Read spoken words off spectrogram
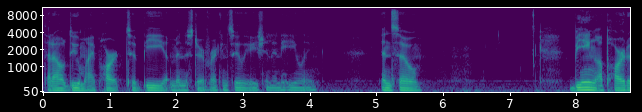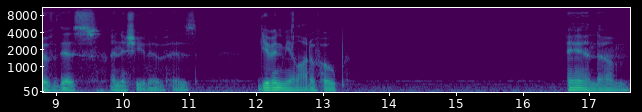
That I'll do my part to be a minister of reconciliation and healing. And so, being a part of this initiative has given me a lot of hope. And um,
